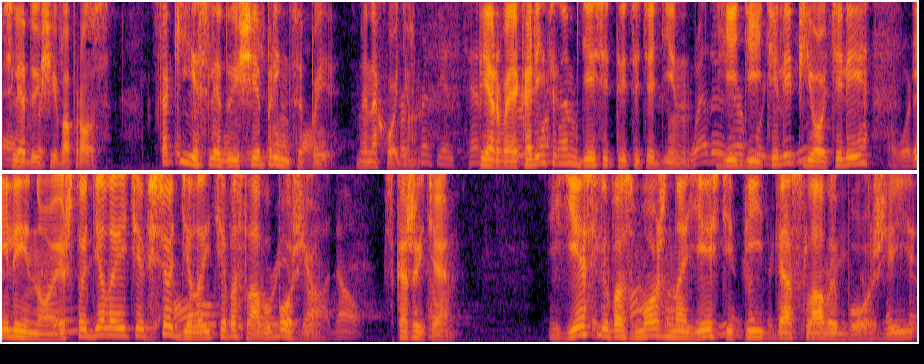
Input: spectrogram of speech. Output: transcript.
Следующий вопрос. Какие следующие принципы мы находим? 1 Коринфянам 10.31. «Едите ли, пьете ли, или иное, что делаете, все делайте во славу Божью». Скажите, если возможно есть и пить для славы Божьей,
